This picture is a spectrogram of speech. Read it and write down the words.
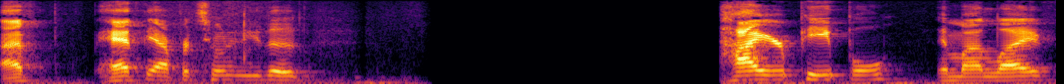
I've had the opportunity to hire people in my life,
